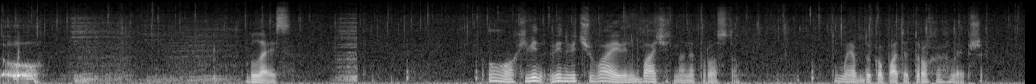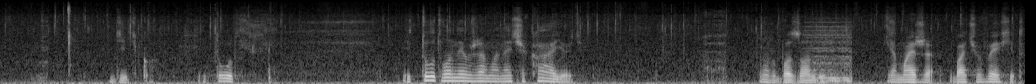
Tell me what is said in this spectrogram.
О! Блейз. Ох, він, він відчуває, він бачить мене просто. Тому я буду копати трохи глибше. Дідько. І тут. І тут вони вже мене чекають. Нурбозомбі. Я майже бачу вихід.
